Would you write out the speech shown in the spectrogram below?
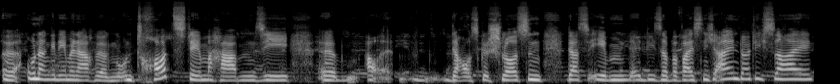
äh, unangenehme Nachwirkungen. Und trotzdem haben sie äh, daraus geschlossen, dass eben dieser Beweis nicht eindeutig sei.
